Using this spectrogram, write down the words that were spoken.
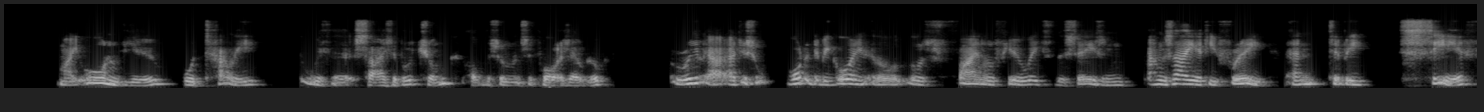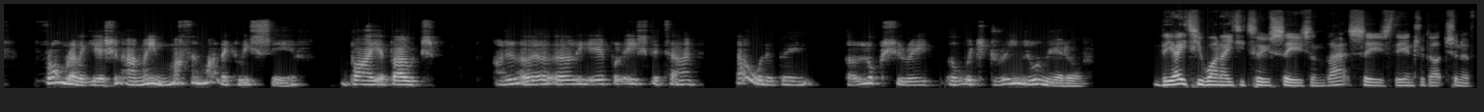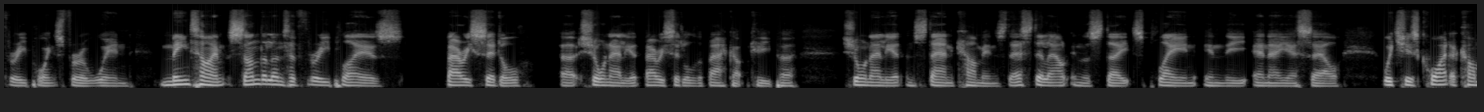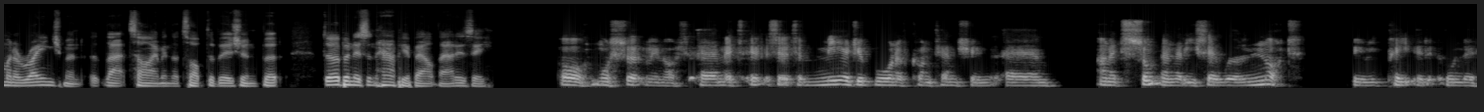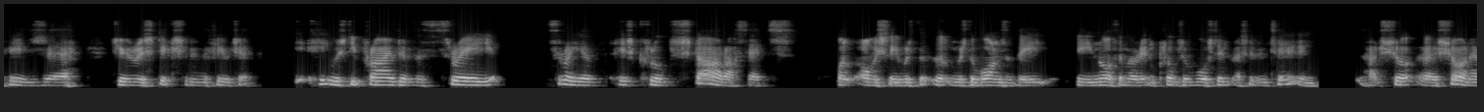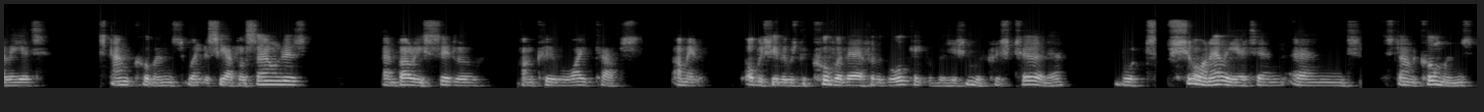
My own view would tally with a sizable chunk of the Sunderland supporters' outlook. Really, I, just wanted to be going into those, those final few weeks of the season anxiety free and to be safe from relegation. I mean, mathematically safe by about I don't know, early April, Easter time. That would have been a luxury of which dreams were made of. The 81 82 season, that sees the introduction of three points for a win. Meantime, Sunderland have three players Barry Siddall, uh, Shaun Elliott, Barry Siddall, the backup keeper, Shaun Elliott, and Stan Cummins. They're still out in the States playing in the NASL, which is quite a common arrangement at that time in the top division. But Durban isn't happy about that, is he? Oh, most certainly not. Um, it, it's, it's, a major bone of contention. Um, and it's something that he said will not be repeated under his uh, jurisdiction in the future. He was deprived of the three three of his club's star assets. Well, obviously, it was the, it was the ones that the, the North American clubs were most interested in taking. had uh, Shaun Elliott, Stan Cummins went to Seattle Sounders, and Barry Siddall, Vancouver Whitecaps. I mean, obviously there was the cover there for the goalkeeper position with Chris Turner, but Shaun Elliott and, and Stan Cummins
